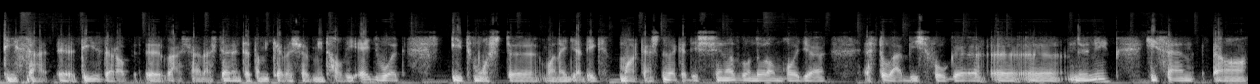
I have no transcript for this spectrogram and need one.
10, 10 darab vásárlást jelentett, ami kevesebb, mint havi egy volt. Itt most van egy elég markáns növekedés, és én azt gondolom, hogy ez tovább is fog nőni, hiszen a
